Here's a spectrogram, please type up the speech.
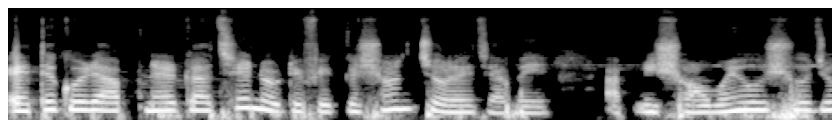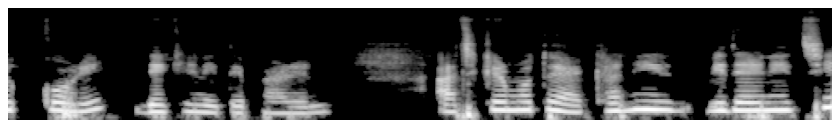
এতে করে আপনার কাছে নোটিফিকেশন চলে যাবে। আপনি সময় ও সুযোগ করে দেখে নিতে পারেন। আজকের মতো এখানেই বিদায় নিচ্ছি।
